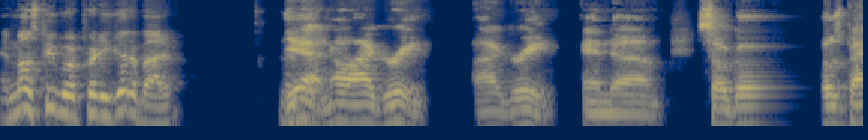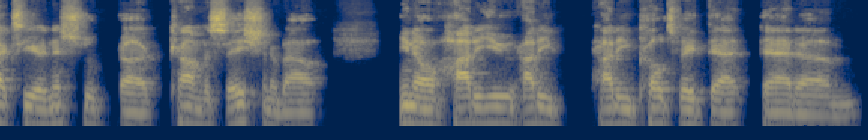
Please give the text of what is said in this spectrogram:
and most people are pretty good about it. Yeah, no, I agree. I agree. And um, so it goes back to your initial uh, conversation about, you know, how do you how do you how do you cultivate that that um,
